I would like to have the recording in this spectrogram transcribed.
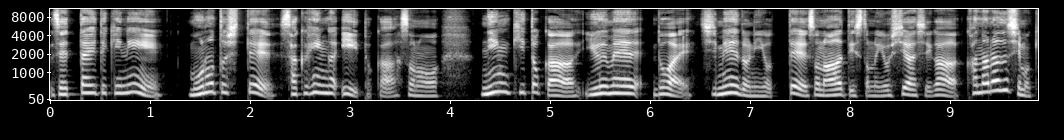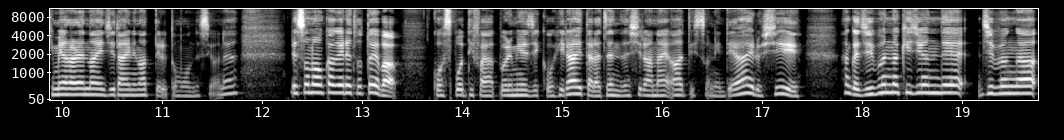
絶対的にものとして作品がいいとか、その人気とか有名度合い、知名度によってそのアーティストの良し悪しが必ずしも決められない時代になってると思うんですよね。で、そのおかげで例えば、こう Spotify、Apple Music を開いたら全然知らないアーティストに出会えるし、なんか自分の基準で自分が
